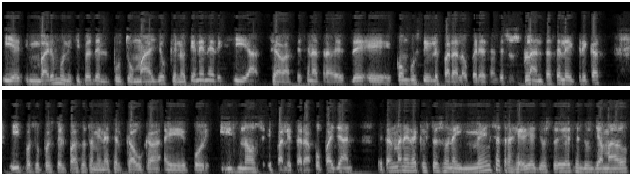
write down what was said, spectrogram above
y en varios municipios del Putumayo que no tienen energía se abastecen a través de eh, combustible para la operación de sus plantas eléctricas y por supuesto el paso también hacia el Cauca eh, por Isnos, eh, Paletará, Popayán, de tal manera que esto es una inmensa tragedia. Yo estoy haciendo un llamado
